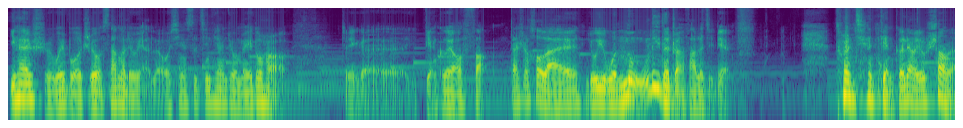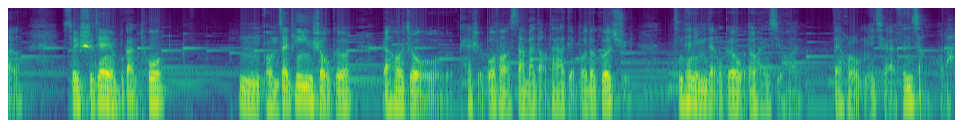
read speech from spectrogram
一开始微博只有三个留言的，我寻思今天就没多少这个点歌要放，但是后来由于我努力的转发了几遍，突然间点歌量又上来了，所以时间也不敢拖。嗯，我们再听一首歌，然后就开始播放三百档大家点播的歌曲。今天你们点的歌我都很喜欢，待会儿我们一起来分享，好吧？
